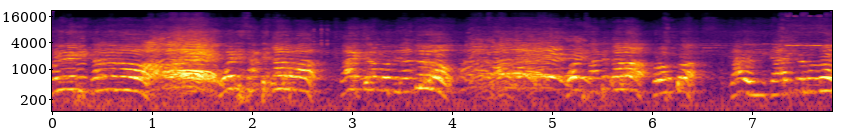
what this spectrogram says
ప్రైవేటీకరణను కోటి సంతకాల కార్యక్రమంలో మీరందరూ కోటి సంతకాల ప్రభుత్వ ఈ కార్యక్రమంలో.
